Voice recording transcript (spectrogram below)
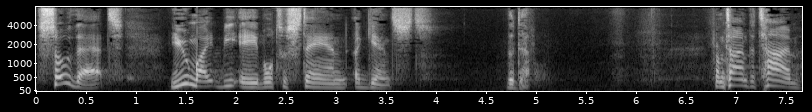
so that you might be able to stand against the devil. From time to time,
